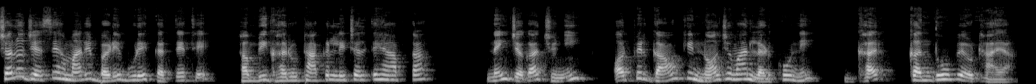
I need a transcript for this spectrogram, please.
चलो जैसे हमारे बड़े बूढ़े करते थे हम भी घर उठाकर ले चलते हैं आपका। नई जगह चुनी और फिर गाँव के नौजवान लड़कों ने घर कंधों पे उठाया।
